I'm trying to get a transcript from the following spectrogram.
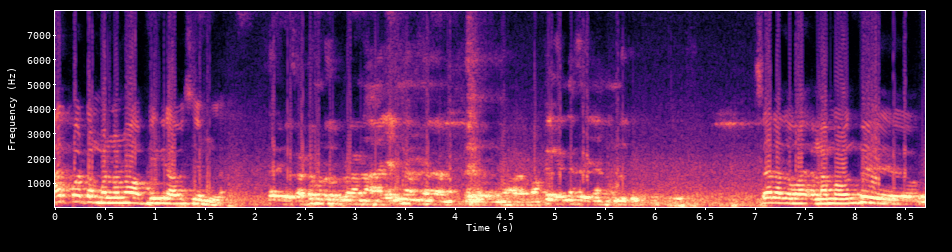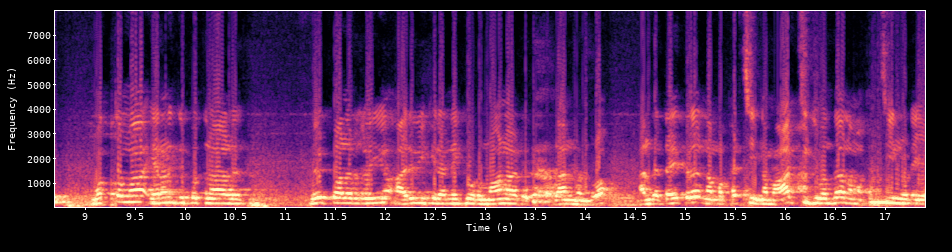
ஆர்ப்பாட்டம் பண்ணணும் அப்படிங்கிற அவசியம் இல்லை. சார் அதை நம்ம வந்து மொத்தமா இருநூத்தி முப்பத்தி நாலு வேட்பாளர்களையும் அறிவிக்கிற அன்னைக்கு ஒரு மாநாடு பிளான் பண்றோம். அந்த டயத்துல நம்ம கட்சி நம்ம ஆட்சிக்கு வந்தா நம்ம கட்சியினுடைய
